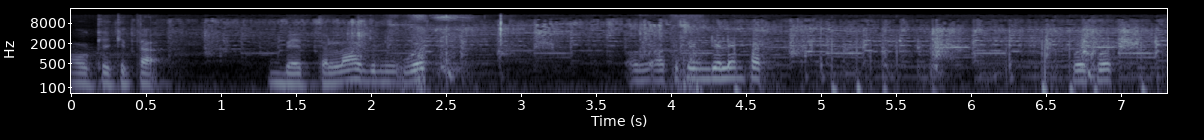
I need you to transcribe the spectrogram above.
Oke, kita battle lagi nih. What? Oh, apa tuh yang dia lempar? What, what?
